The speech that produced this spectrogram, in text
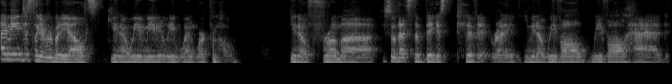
I mean, just like everybody else, you know, we immediately went work from home. You know, from uh, so that's the biggest pivot, right? You know, we've all we've all had.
